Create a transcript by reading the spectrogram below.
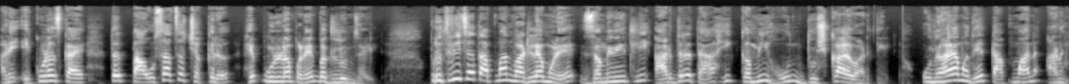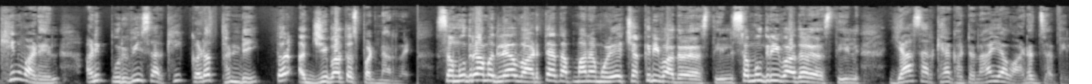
आणि एकूणच काय तर पावसाचं चक्र हे पूर्णपणे बदलून जाईल. पृथ्वीचं तापमान वाढल्यामुळे जमिनीतली आर्द्रता ही कमी होऊन दुष्काळ वाढतील. उन्हाळ्यामध्ये तापमान आणखीन वाढेल आणि पूर्वीसारखी कडक थंडी तर अजिबातच पडणार नाही. समुद्रामधल्या वाढत्या तापमानामुळे चक्रीवादळ असतील समुद्री वादळ असतील यासारख्या घटना या वाढत जातील.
